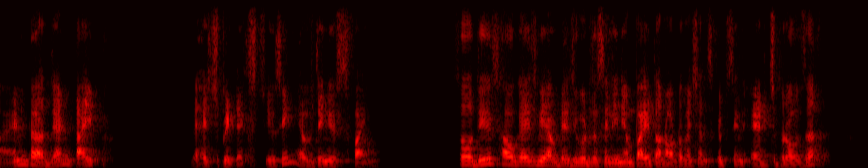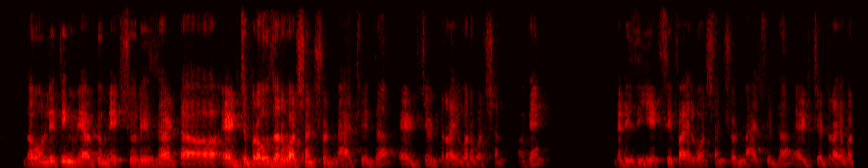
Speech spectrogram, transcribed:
And uh, then type the HP text. You see, everything is fine. So this is how, guys, we have to execute the Selenium Python automation scripts in Edge browser. The only thing we have to make sure is that uh, Edge browser version should match with the Edge driver version. Okay. That is exe file version should match with the Edge driver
